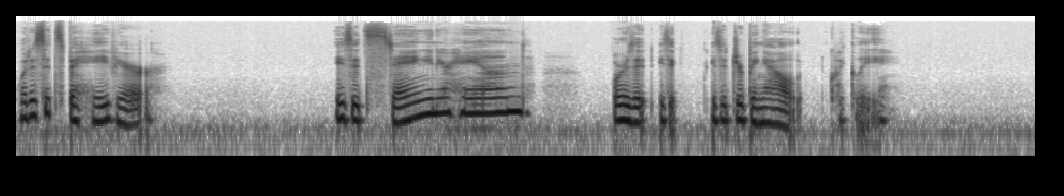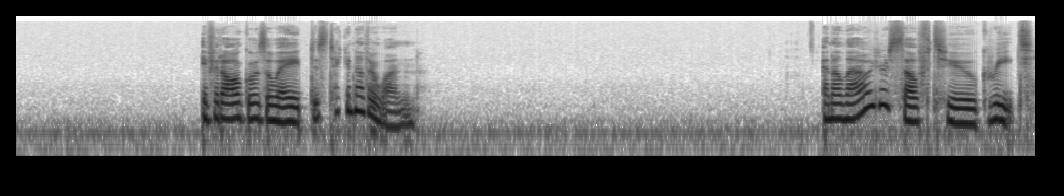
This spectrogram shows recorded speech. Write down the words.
What is its behavior? Is it staying in your hand or is it is it is it dripping out quickly? If it all goes away, just take another one. And allow yourself to greet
